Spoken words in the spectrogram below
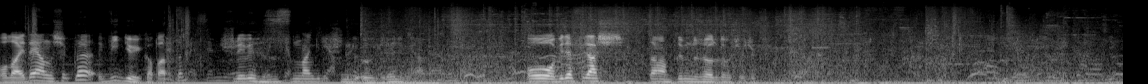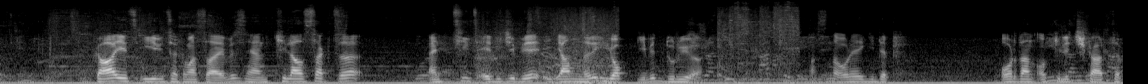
olayda yanlışlıkla videoyu kapattım. Şuraya bir hızlısından gidip şunu öldürelim ya. Oo bir de flash. Tamam dümdüz öldü bu çocuk. gayet iyi bir takıma sahibiz. Yani kill alsak da yani tilt edici bir yanları yok gibi duruyor. Aslında oraya gidip oradan o kili çıkartıp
